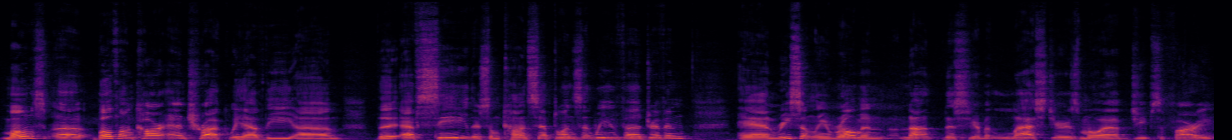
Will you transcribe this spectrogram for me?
Most, uh, both on car and truck, we have the um, the FC. There's some concept ones that we've uh, driven, and recently Roman, not this year, but last year's Moab Jeep Safari,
